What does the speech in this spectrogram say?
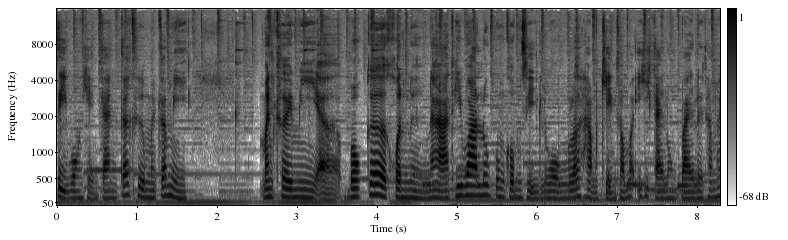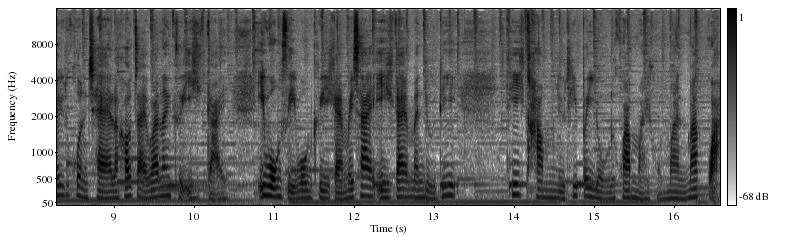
สี่วงเขียนกันก็คือมันก็มีมันเคยมีเอ่อบล็อกเกอร์คนหนึ่งนะคะ ที่วาดรูปกลมๆสีวง แล้วทำเขียนคำว่าอีกิไกลงไปเลยทำให้ทุกคนแชร์ แล้วเข้าใจว่านั่นคืออีกิไกอีวงสีวงคืออีไกไม่ใช่อีกิไกมันอยู่ที่ที่คำอยู่ที่ประโยคหรือความหมายของมันมากกว่า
